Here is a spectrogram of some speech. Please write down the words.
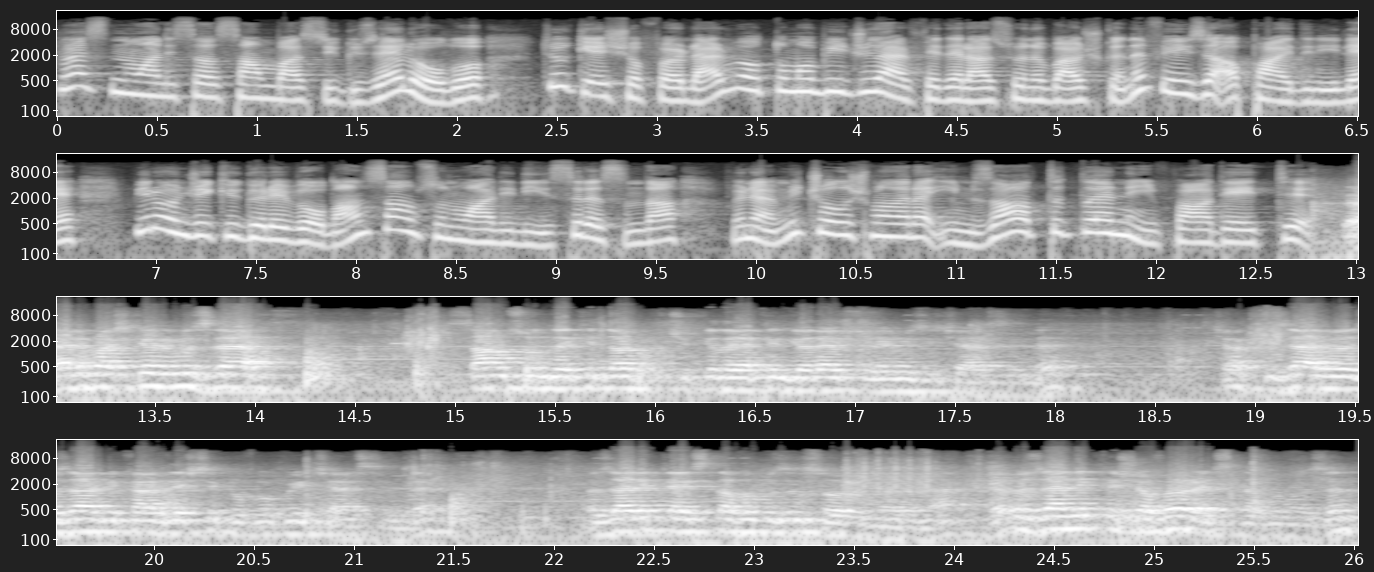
Mersin Valisi Hasan Basri Güzeloğlu, Türkiye Şoförler ve Otomobilciler Federasyonu Başkanı Fevzi Apaydın ile bir önceki görevi olan Samsun Valiliği sırasında önemli çalışmalara imza attıklarını ifade etti. Değerli başkanımızla Samsun'daki 4,5 yıla yakın görev süremiz içerisinde çok güzel ve özel bir kardeşlik hukuku içerisinde özellikle esnafımızın sorunlarına ve özellikle şoför esnafımızın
